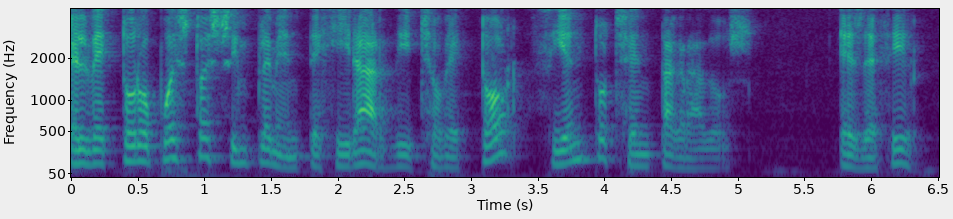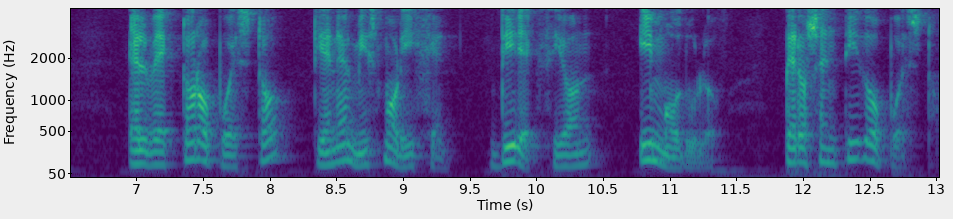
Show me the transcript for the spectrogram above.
El vector opuesto es simplemente girar dicho vector 180 grados. Es decir, el vector opuesto tiene el mismo origen, dirección y módulo, pero sentido opuesto.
